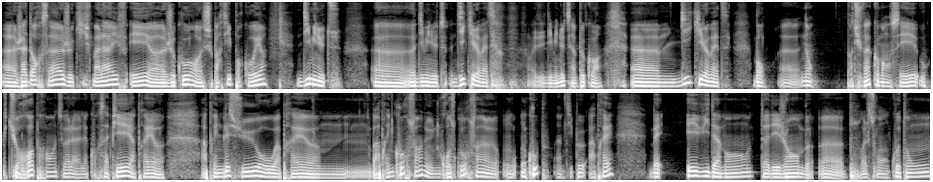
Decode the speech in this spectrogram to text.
j'adore ça, je kiffe ma life et je cours, je suis parti pour courir 10 minutes. 10 minutes, 10 kilomètres. 10 minutes, c'est un peu court. 10 hein. km. Bon, euh, non. Quand tu vas commencer ou que tu reprends tu vois, la, course à pied après, euh, après une blessure ou après, euh, bah, après une course, hein, une grosse course, hein, on, coupe un petit peu après, ben, évidemment, tu as des jambes, elles sont en coton,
